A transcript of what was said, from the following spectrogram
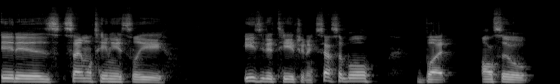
it is simultaneously easy to teach and accessible, but also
